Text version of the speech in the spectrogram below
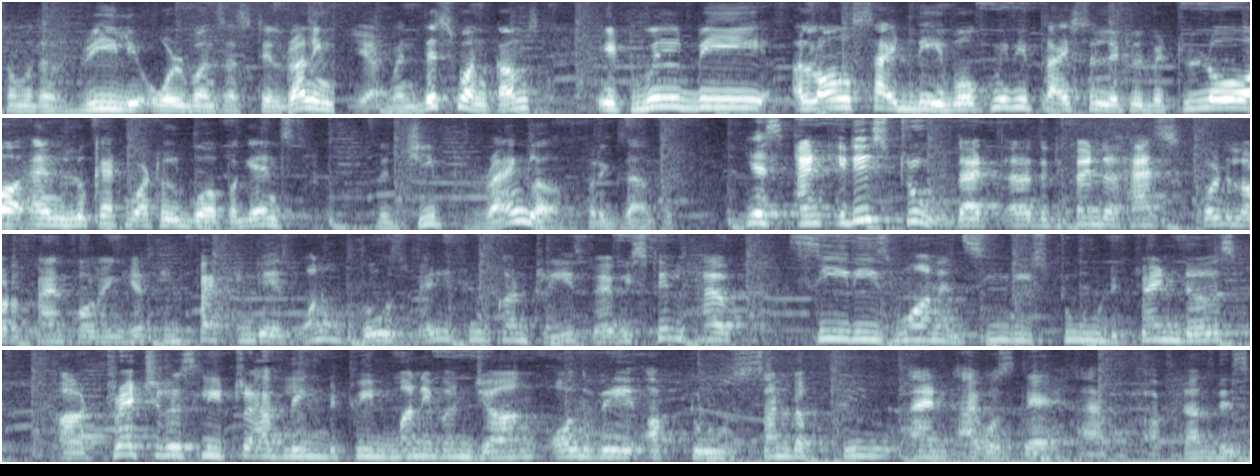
some of the really old ones are still running. Yeah. When this one comes, it will be alongside the Evoque, maybe priced a little bit lower and look at what will go up against the Jeep Wrangler, for example. Yes, and it is true that uh, the Defender has quite a lot of fan following here. In fact, India is one of those very few countries where we still have Series 1 and Series 2 Defenders uh, treacherously traveling between Manebhanjang all the way up to Sandakphu and I was there, I've, I've done this.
